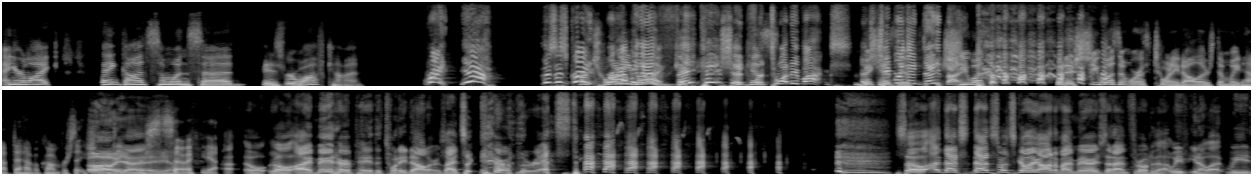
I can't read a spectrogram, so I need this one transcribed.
And you're like, thank God someone said, is kind? right. Yeah. This is great. We're 20 having a vacation because- for 20 bucks. It's cheaper if than date night. she wasn't, but if she wasn't worth twenty dollars, then we'd have to have a conversation. Oh, yeah, yeah, yeah. So yeah, Uh, oh, well, I made her pay the twenty dollars. I took care of the rest. so uh, that's that's what's going on in my marriage that I'm thrilled about. We've you know uh, we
